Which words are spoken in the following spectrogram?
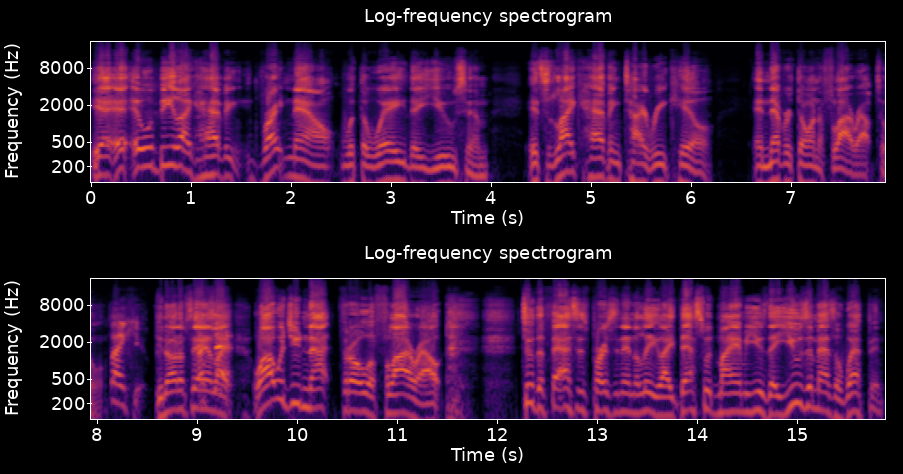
Yeah, it, it would be like having right now with the way they use him. It's like having Tyreek Hill and never throwing a fly route to him. Thank you. You know what I'm saying? That's like, it. why would you not throw a fly route to the fastest person in the league? Like, that's what Miami use. They use him as a weapon.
